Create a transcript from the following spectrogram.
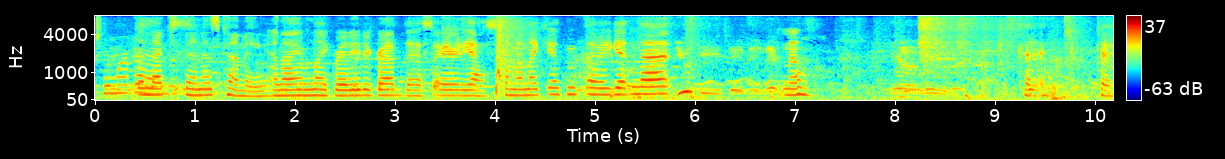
two more The next bin is coming, and I'm like ready to grab this. I already asked him. I'm like, "Is- are you getting that? You did, they did. No. You know what I Okay. mean? Okay.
